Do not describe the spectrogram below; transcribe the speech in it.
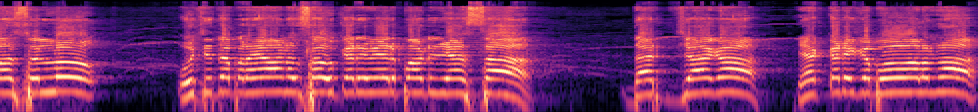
బస్సుల్లో ఉచిత ప్రయాణ సౌకర్యం ఏర్పాటు చేస్తా. దర్జాగా ఎక్కడికి పోవాలన్నా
